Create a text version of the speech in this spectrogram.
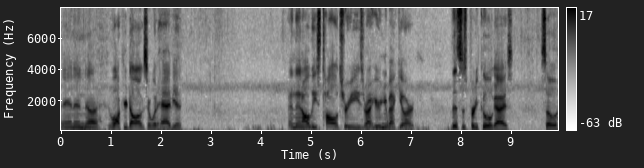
and then uh, walk your dogs or what have you. And then all these tall trees right here in your backyard. This is pretty cool, guys. So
